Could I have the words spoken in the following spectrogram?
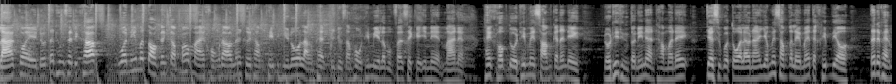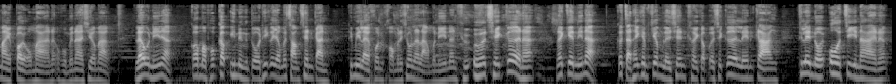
ลาก่อย Dota 2สวัสดีครับ วันนี้มาต่อกันกับเป้าหมายของเรา นั่นคือทำคลิปฮีโร่หลัง patch จุดสามหกที่มีระบบ Facet Innate มาเนี่ย ให้ครบโดยที่ไม่ซ้ำกันนั่นเอง โดยที่ถึงตอนนี้เนี่ยทำมาได้เจ็ดสิบกว่าตัวแล้วนะ ยังไม่ซ้ำกันเลยแม้แต่คลิปเดียวตั้งแต่ patch ใหม่ปล่อยออกมานะ โอ้โห ไม่น่าเชื่อมาก แล้ววันนี้เนี่ยก็มาพบกับอีกหนึ่งตัวที่ก็ยังไม่ซ้ำเช่นกัน ที่มีหลายคนขอมาในช่วงหลังๆวันนี้นั่นคือ Earthshaker นะและเกมนี้เนี่ยก็จัดให้เข้มๆเลยเช่นเคยกับ Earthshaker เลนกลางที่เล่นโดย OG9 นะ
